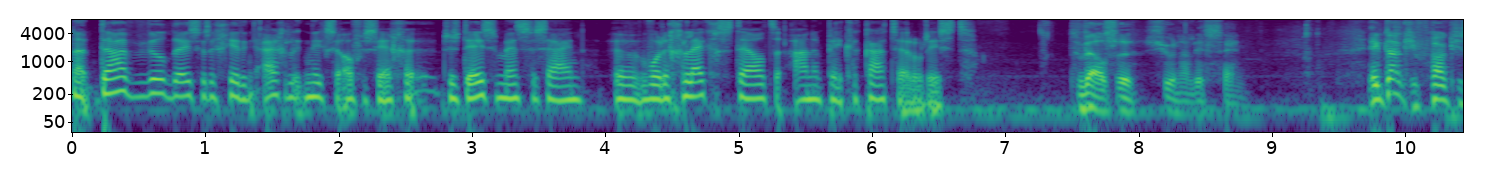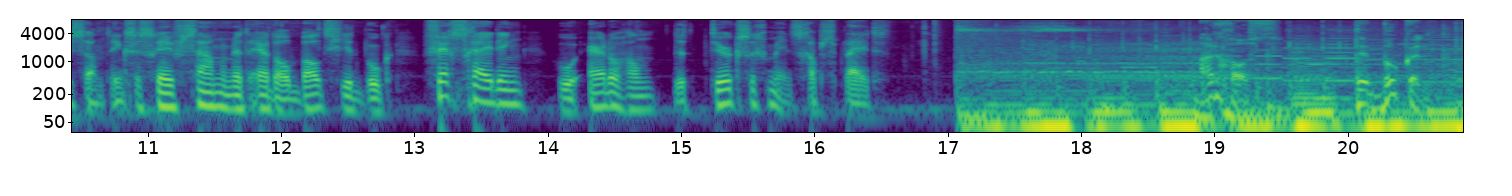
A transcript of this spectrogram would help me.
Nou, daar wil deze regering eigenlijk niks over zeggen. Dus deze mensen zijn, uh, worden gelijkgesteld aan een PKK-terrorist. Terwijl ze journalist zijn. Ik dank je, vrouwtje Santing. Ze schreef samen met Erdal Balci het boek Vechtscheiding... hoe Erdogan de Turkse gemeenschap splijt. Argos, de boeken.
